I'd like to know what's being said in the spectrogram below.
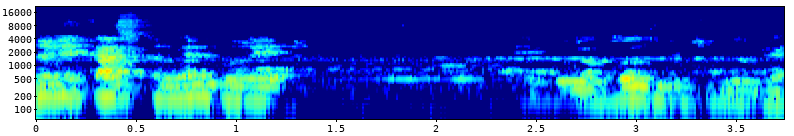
ধরে কাজ করবেন করে এই গোলাপ জল দিবেন সুন্দর করে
